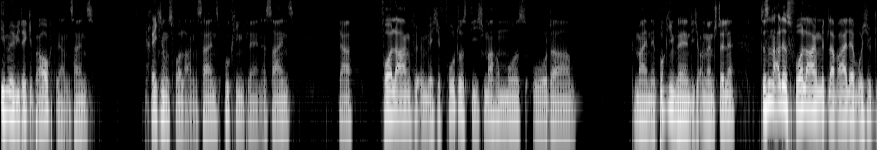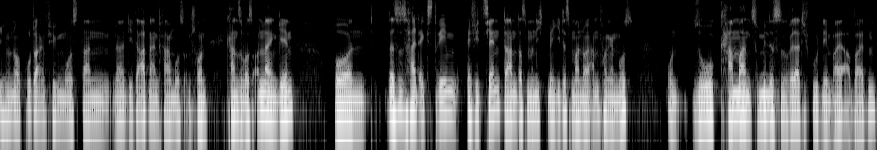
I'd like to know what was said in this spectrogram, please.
immer wieder gebraucht werden. Seien es Rechnungsvorlagen, seien es Bookingpläne, seien es ja, Vorlagen für irgendwelche Fotos, die ich machen muss oder meine Bookingpläne, die ich online stelle. Das sind alles Vorlagen mittlerweile, wo ich wirklich nur noch Foto einfügen muss, dann ne, die Daten eintragen muss und schon kann sowas online gehen. Und das ist halt extrem effizient dann, dass man nicht mehr jedes Mal neu anfangen muss. Und so kann man zumindest relativ gut nebenbei arbeiten.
